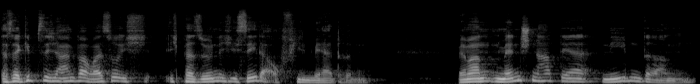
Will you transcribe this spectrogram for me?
das ergibt sich einfach, weißt du, ich, ich persönlich, ich sehe da auch viel mehr drin. Wenn man einen Menschen hat, der nebendran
